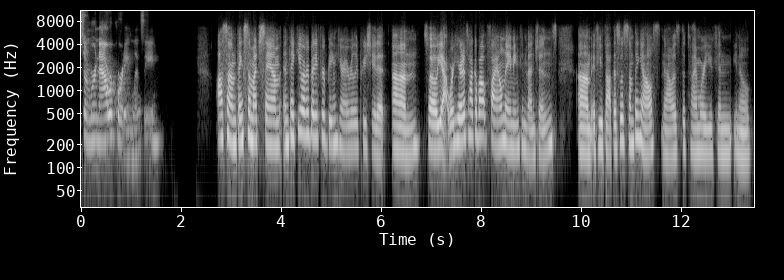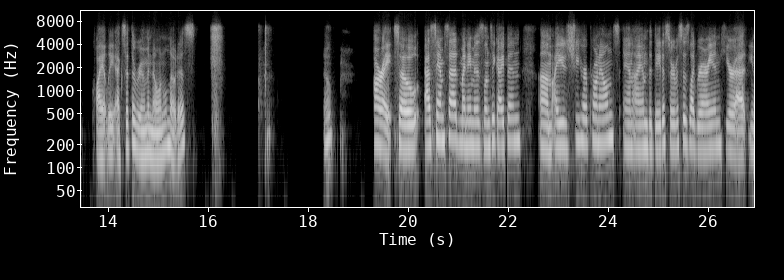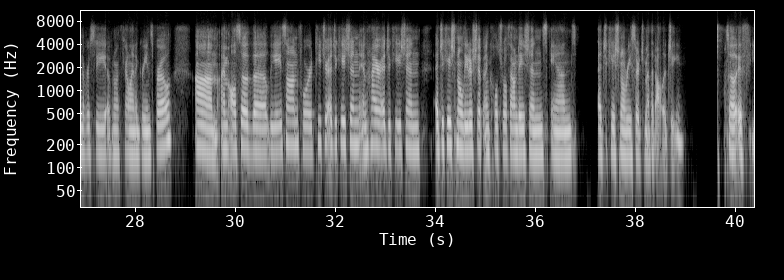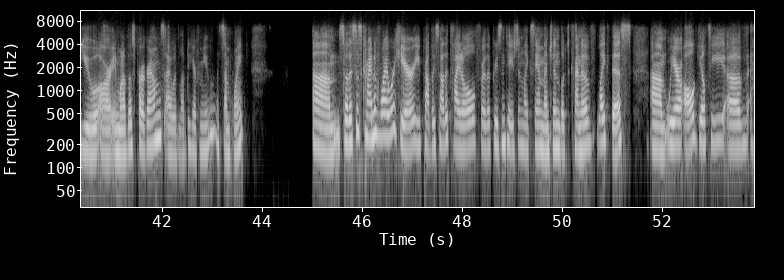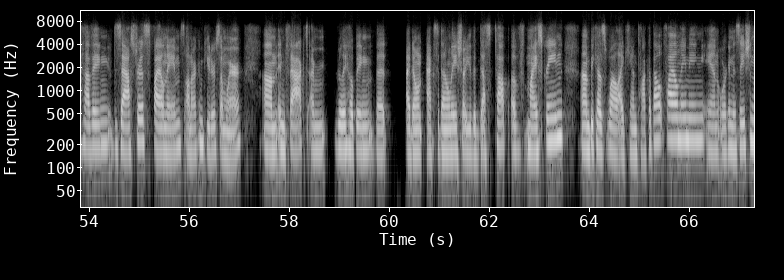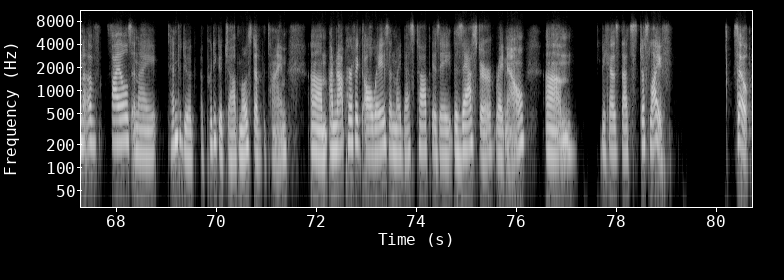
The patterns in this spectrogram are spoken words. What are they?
So we're now recording, Lindsay. Awesome. Thanks so much, Sam. And thank you everybody for being here. I really appreciate it. Um, so yeah, we're here to talk about file naming conventions. Um, if you thought this was something else, now is the time where you can, you know, quietly exit the room and no one will notice. Nope. All right. So as Sam said, my name is Lindsay Gypin. Um, I use she, her pronouns, and I am the data services librarian here at University of North Carolina, Greensboro. Um, I'm also the liaison for teacher education and higher education, educational leadership and cultural foundations, and educational research methodology. So if you are in one of those programs, I would love to hear from you at some point. Um, so this is kind of why we're here. You probably saw the title for the presentation, like Sam mentioned, looked kind of like this. Um, we are all guilty of having disastrous file names on our computer somewhere. Um, in fact, I'm really hoping that I don't accidentally show you the desktop of my screen um, because while I can talk about file naming and organization of files, and I tend to do a, a pretty good job most of the time, um, I'm not perfect always, and my desktop is a disaster right now um, because that's just life. So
